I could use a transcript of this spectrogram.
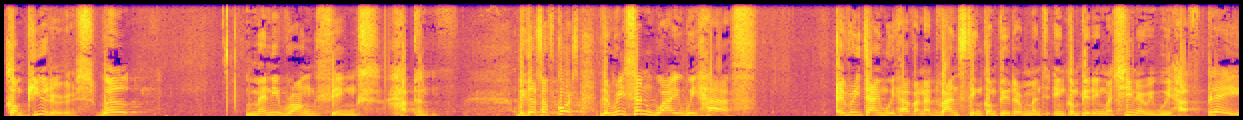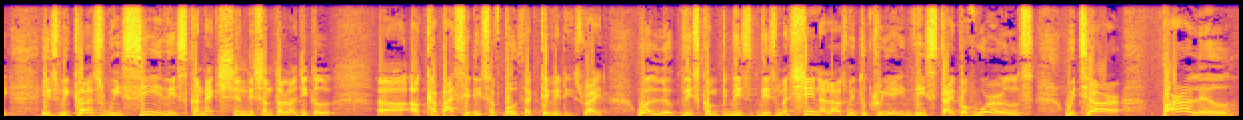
computers? Well, many wrong things happen. Because, of course, the reason why we have every time we have an advanced in, computer in computing machinery, we have play, it's because we see this connection, these ontological uh, uh, capacities of both activities, right? Well, look, this, this, this machine allows me to create this type of worlds, which are parallel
